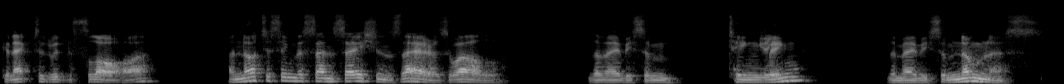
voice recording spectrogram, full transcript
connected with the floor and noticing the sensations there as well. There may be some tingling, there may be some numbness,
